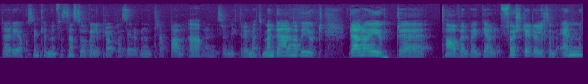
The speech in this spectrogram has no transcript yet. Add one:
Där är också en kamin, fast den står väldigt bra placerad under trappan. Ja. Den är mitt i rummet. Men där har vi gjort, där har jag gjort eh, tavelväggar. Först är det liksom en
